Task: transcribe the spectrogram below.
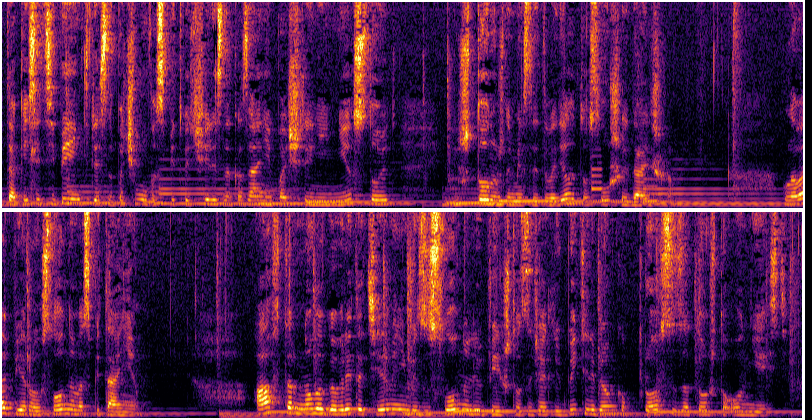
Итак, если тебе интересно, почему воспитывать через наказание и поощрение не стоит, и что нужно вместо этого делать, то слушай дальше. Глава 1. Условное воспитание. Автор много говорит о термине безусловной любви, что означает любить ребенка просто за то, что он есть –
